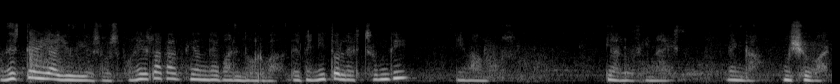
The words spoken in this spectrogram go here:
con este día lluvioso, os ponéis la canción de Valdorba, de Benito Lerchundi, y vamos, y alucináis. Venga, un shubat.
